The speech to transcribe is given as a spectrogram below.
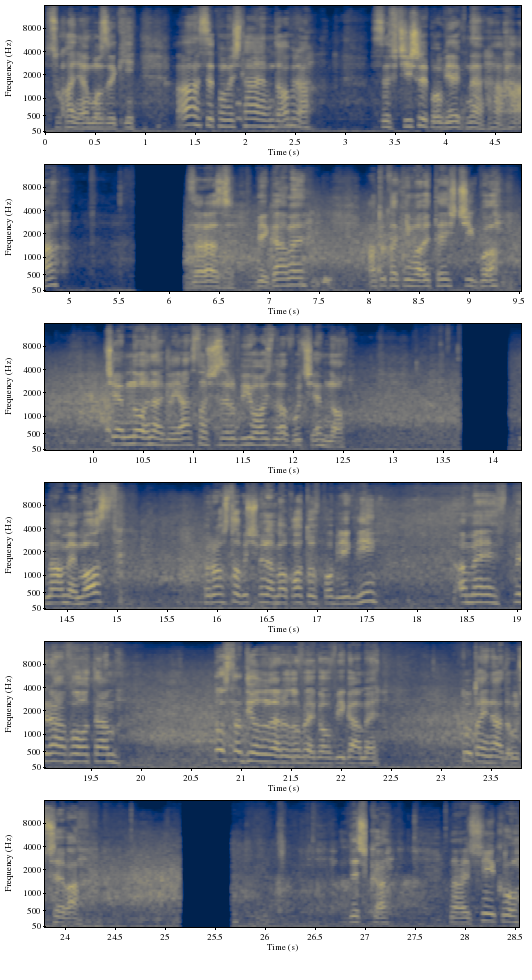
słuchania muzyki. A sobie pomyślałem, dobra, se w ciszy pobiegnę, aha. Zaraz biegamy, a tu taki mały teścik, bo ciemno, nagle jasno się zrobiło i znowu ciemno. Mamy most, prosto byśmy na Mokotów pobiegli, a my w prawo tam do Stadionu Narodowego biegamy. Tutaj na dół trzeba. Dyszka na liczniku.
